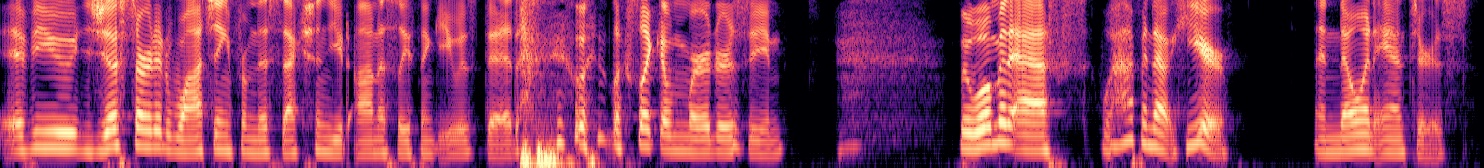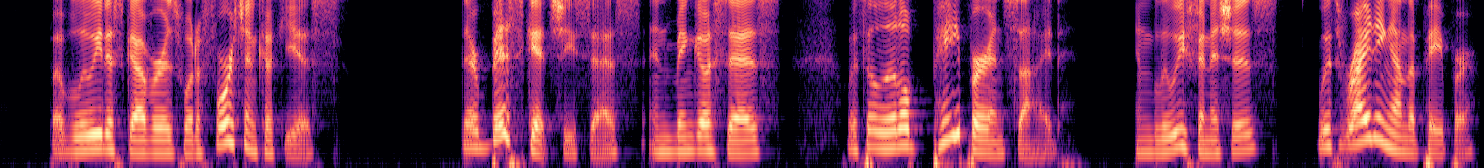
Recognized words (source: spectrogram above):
If you just started watching from this section, you'd honestly think he was dead. it looks like a murder scene. The woman asks, What happened out here? And no one answers. But Bluey discovers what a fortune cookie is. They're biscuits, she says. And Bingo says, With a little paper inside. And Bluey finishes, With writing on the paper.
